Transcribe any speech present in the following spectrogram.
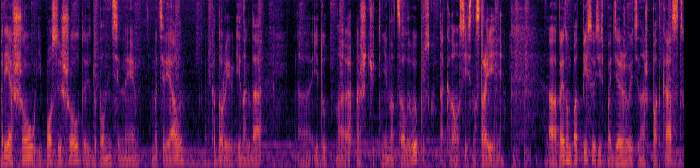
пре-шоу и после-шоу, то есть дополнительные материалы, которые иногда э, идут на, аж чуть не на целый выпуск, так, когда у нас есть настроение. Э, поэтому подписывайтесь, поддерживайте наш подкаст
